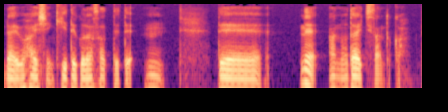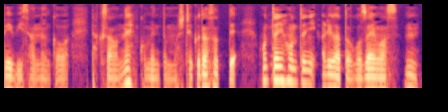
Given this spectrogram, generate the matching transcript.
ライブ配信聞いてくださってて、うん。で、ね、あの、大地さんとか、ベイビーさんなんかは、たくさんね、コメントもしてくださって、本当に本当にありがとうございます。うん。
